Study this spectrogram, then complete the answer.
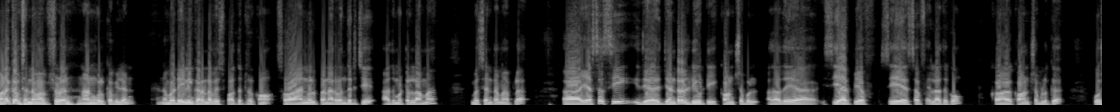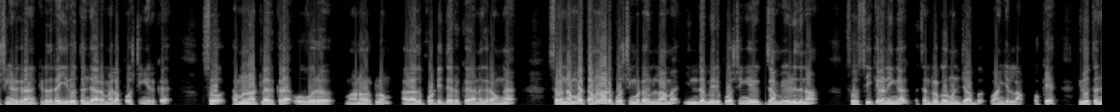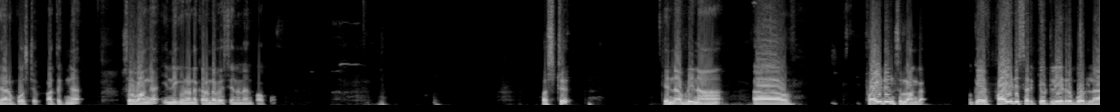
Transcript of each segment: வணக்கம் Chennai app student நான் உங்கள் கபிலன். நம்ம டெய்லியும் கரண்ட் அஃபேர்ஸ் பார்த்துட்டு இருக்கோம் ஸோ ஆனுவல் பிளானர் வந்துருச்சு. அது மட்டும் இல்லாமல் நம்ம சென்டம் மேப்பில் எஸ்எஸ்சி ஜென்ரல் டியூட்டி கான்ஸ்டபுள் அதாவது சிஆர்பிஎஃப் சிஏஎஸ்எஃப் எல்லாத்துக்கும் கான்ஸ்டபுளுக்கு போஸ்டிங் எடுக்கிறாங்க. கிட்டத்தட்ட இருபத்தஞ்சாயிரம் மேலே போஸ்டிங் இருக்குது ஸோ தமிழ்நாட்டில் இருக்கிற ஒவ்வொரு மாணவர்களும் அதாவது போட்டித் தேர்வுக்கு அணுகிறவங்க ஸோ நம்ம தமிழ்நாடு போஸ்டிங் மட்டும் இல்லாமல் இந்த மாரி போஸ்டிங் எக்ஸாம் எழுதுனா ஸோ சீக்கிரம் நீங்கள் சென்ட்ரல் கவர்மெண்ட் ஜாப் வாங்கிடலாம். ஓகே இருபத்தஞ்சாயிரம் போஸ்ட் பார்த்துக்குங்க ஸோ வாங்க. இன்னைக்கு உண்டான கரண்ட் அஃபேர்ஸ் என்னென்னு பார்ப்போம். ஃபஸ்ட்டு என்ன அப்படின்னா ஃபைடுன்னு சொல்லுவாங்க. ஓகே ஃபைடு சர்க்கியூட் லீடர் போர்டில்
